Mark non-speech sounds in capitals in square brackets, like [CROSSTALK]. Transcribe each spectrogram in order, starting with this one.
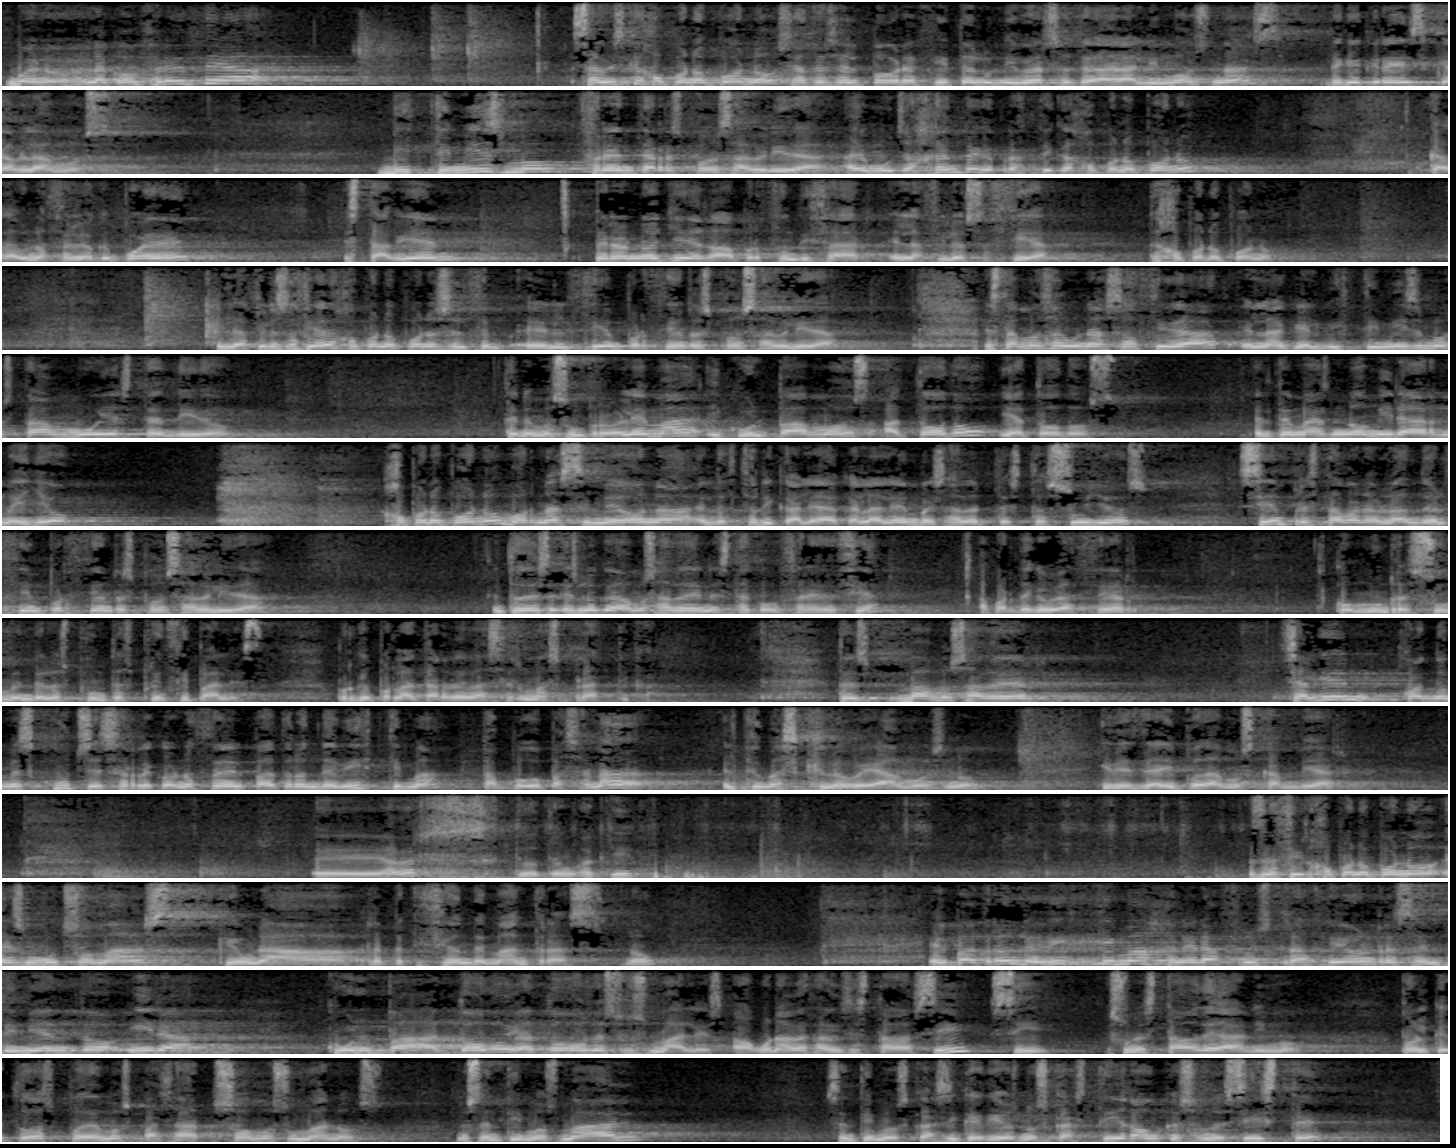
Bueno, la conferencia. ¿Sabéis que Hoponopono, si haces el pobrecito, el universo te dará limosnas? ¿De qué creéis que hablamos? Victimismo frente a responsabilidad. Hay mucha gente que practica Hoponopono, cada uno hace lo que puede, está bien, pero no llega a profundizar en la filosofía de Hoponopono. Y la filosofía de Hoponopono es el 100% responsabilidad. Estamos en una sociedad en la que el victimismo está muy extendido. Tenemos un problema y culpamos a todo y a todos. El tema es no mirarme yo. Hoponopono, Morna Simeona, el doctor Icalea Calalén, vais a ver textos suyos, siempre estaban hablando del 100% responsabilidad. Entonces, es lo que vamos a ver en esta conferencia. Aparte que voy a hacer como un resumen de los puntos principales, porque por la tarde va a ser más práctica. Entonces, vamos a ver si alguien cuando me escuche se reconoce del patrón de víctima, tampoco pasa nada. El tema es que lo veamos, ¿no? Y desde ahí podamos cambiar. Eh, a ver, lo tengo aquí. Es decir, Hoponopono es mucho más que una repetición de mantras, ¿no? El patrón de víctima genera frustración, resentimiento, ira, culpa a todo y a todos de sus males. ¿Alguna vez habéis estado así? Sí. Es un estado de ánimo por el que todos podemos pasar. Somos humanos. Nos sentimos mal, sentimos casi que Dios nos castiga, aunque eso no existe.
